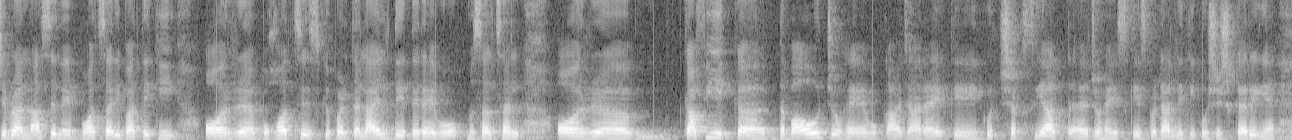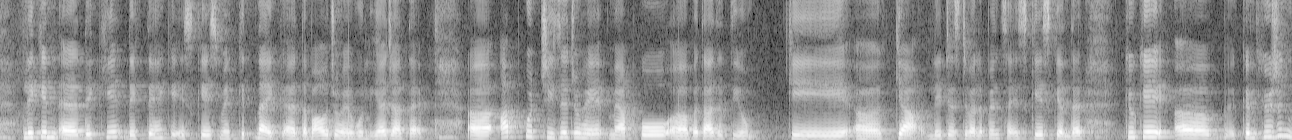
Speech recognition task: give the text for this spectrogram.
जबरान नासिर ने बहुत सारी बातें की और बहुत से इसके ऊपर दलाइल देते रहे वो मुसलसल और काफ़ी एक दबाव जो है वो कहा जा रहा है कि कुछ शख्सियात जो है इस केस पर डालने की कोशिश कर रही हैं। लेकिन देखिए देखते हैं कि इस केस में कितना एक दबाव जो है वो लिया जाता है। अब कुछ चीज़ें जो है मैं आपको बता देती हूँ कि क्या लेटेस्ट डेवलपमेंट्स हैं इस केस के अंदर। क्योंकि कन्फ्यूज़न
